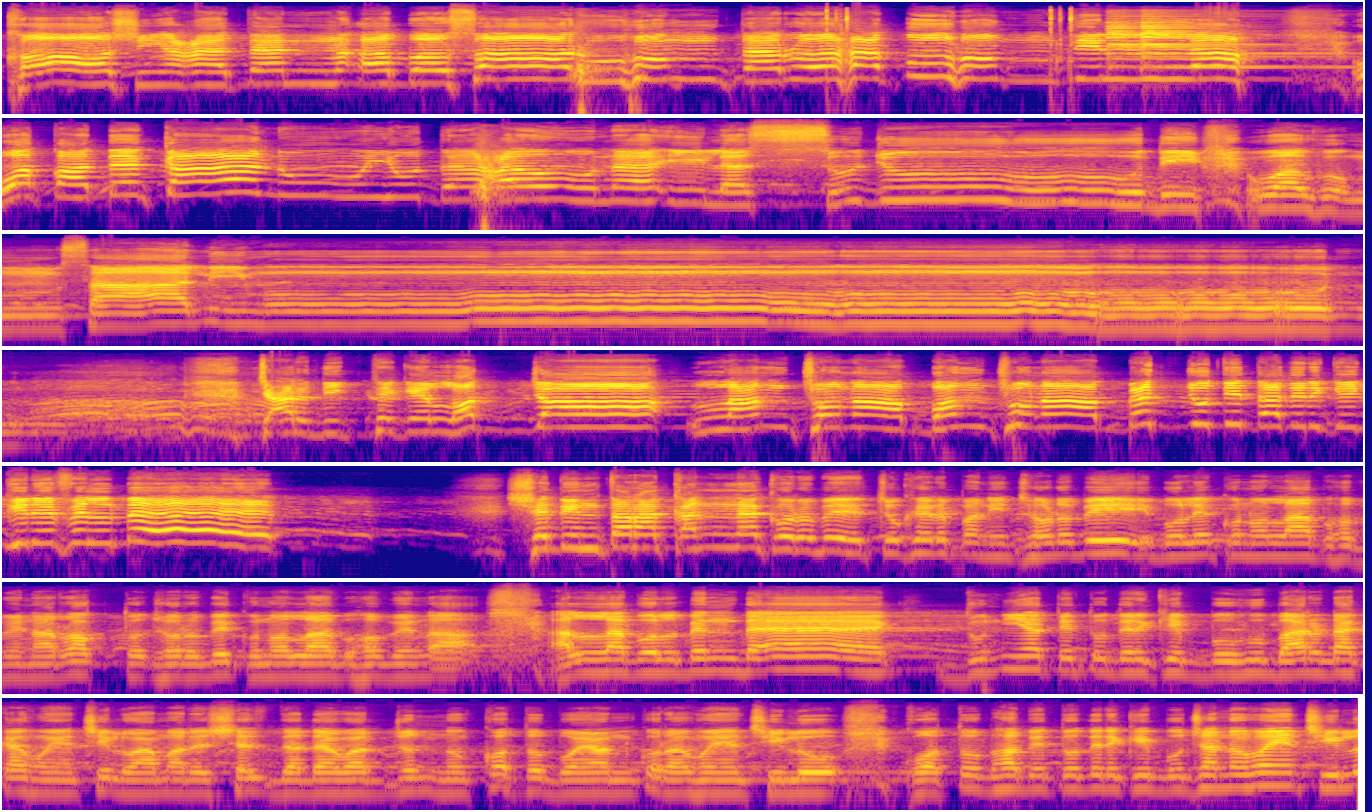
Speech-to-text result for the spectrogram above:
خاشعة أبصارهم ترهقهم ذلة وقد كانوا يدعون إلى السجود وهم سالمون চারদিক থেকে লজ্জা লাঞ্ছনা বঞ্চনা বেজ্জুতি তাদেরকে ঘিরে ফেলবে সেদিন তারা কান্না করবে, চোখের পানি ঝরবে, বলে কোনো লাভ হবে না, রক্ত ঝরবে, কোনো লাভ হবে না। আল্লাহ বলবেন, দেখ, দুনিয়াতে তোদেরকে বহুবার ডাকা হয়েছিল, আমার সেজদা দেওয়ার জন্য কত বয়ান করা হয়েছিল, কতভাবে তোদেরকে বোঝানো হয়েছিল।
